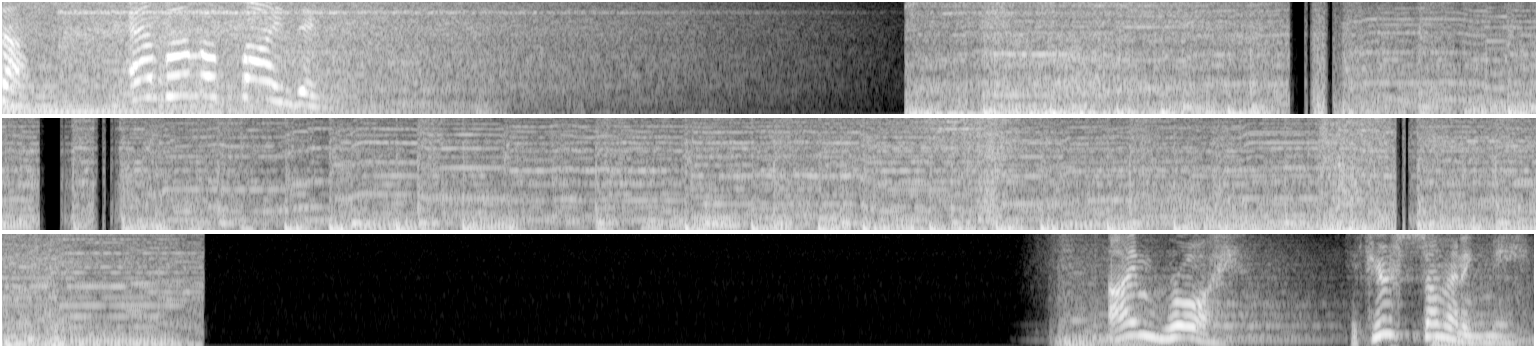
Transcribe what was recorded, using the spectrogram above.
up! Emblem of Binding! I'm Roy. If you're summoning me,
